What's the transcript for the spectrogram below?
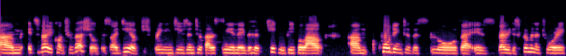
Um, it's very controversial, this idea of just bringing Jews into a Palestinian neighborhood, kicking people out, um, according to this law that is very discriminatory,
